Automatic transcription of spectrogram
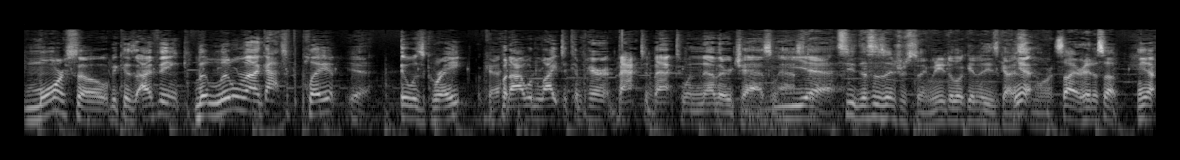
more so because I think the little that I got to play it, Yeah. it was great. Okay. But I would like to compare it back to back to another Jazzmaster. Yeah. See, this is interesting. We need to look into these guys Yeah. some more. Sire, hit us up. Yeah,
